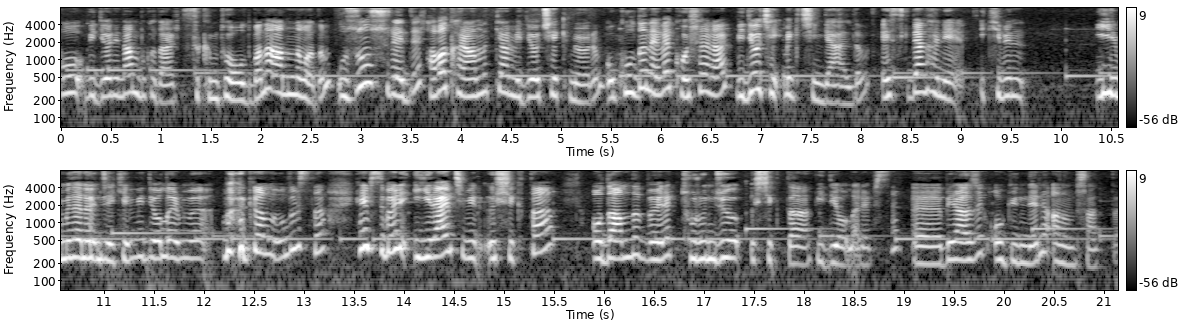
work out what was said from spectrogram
Bu video neden bu kadar sıkıntı oldu bana anlamadım. Uzun süredir hava karanlıkken video çekmiyorum. Okuldan eve koşarak video çekmek için geldim. Eskiden hani 2000 20'den önceki videolarımı bakan olursa hepsi böyle iğrenç bir ışıkta odamda böyle turuncu ışıkta videolar hepsi. Ee, birazcık o günleri anımsattı.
